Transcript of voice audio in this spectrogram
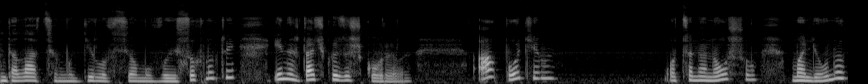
дала цьому ділу всьому висохнути і наждачкою зашкурила. А потім оце наношу малюнок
